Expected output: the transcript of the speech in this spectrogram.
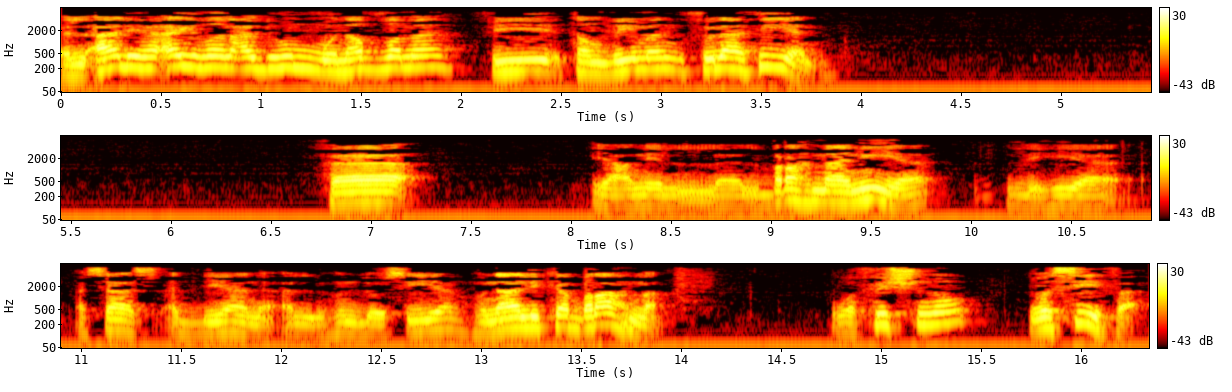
الآلهة أيضا عندهم منظمة في تنظيما ثلاثيا. ف يعني البرهمانية اللي هي أساس الديانة الهندوسية. هنالك براهما وفشنو وسيفا.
